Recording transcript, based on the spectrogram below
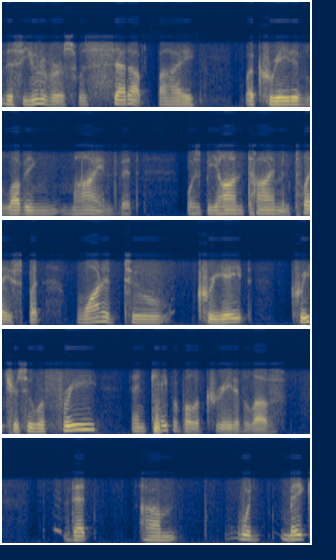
this universe was set up by a creative, loving mind that was beyond time and place, but wanted to create creatures who were free and capable of creative love that um, would make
